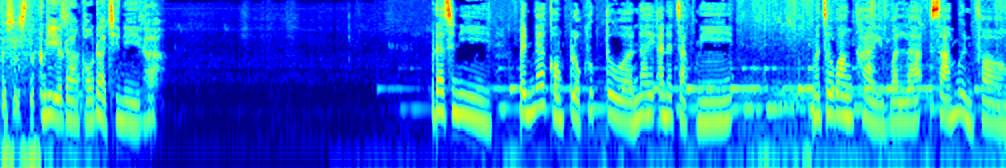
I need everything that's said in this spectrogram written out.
This is the นี่รังของราชินีค่ะ ราชินีเป็นแม่ของปลวกทุกตัวในอาณาจักรนี้ มันจะวางไข่วันละสามหมื่นฟอง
